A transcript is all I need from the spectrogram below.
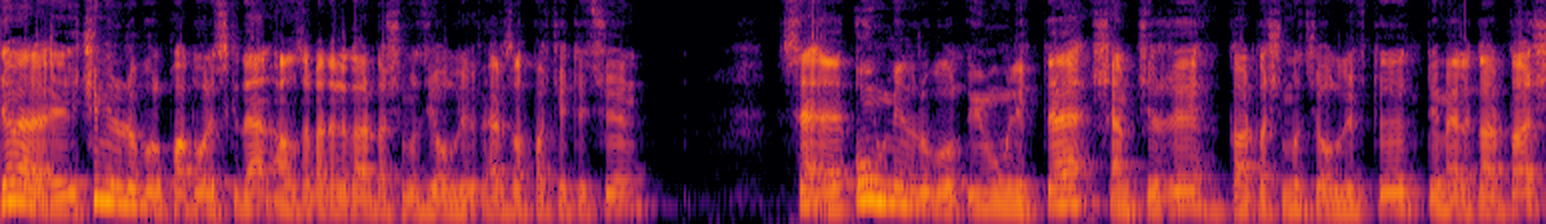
Deməli, 2000 rubl Podolskidən Ağzabədəli qardaşımız yollayıb ərzaq paketi üçün. 10 min rubl ümumilikdə Şəmkirli qardaşımız yollayıbdır. Deməli, qardaş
